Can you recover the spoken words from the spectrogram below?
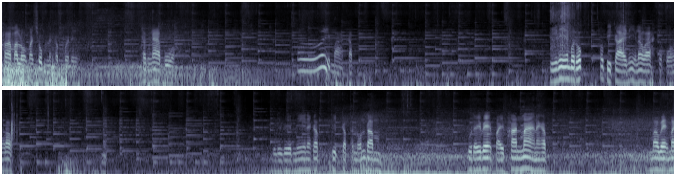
พามาเลาะมาชมนะครับเมื่อนี้ทางหน้าบัว เอ้ยมาครับปีนี้ยังบดกก็ปีกายนี่แล้ววะเจ้าของเราบริเวณนี้นะครับ ติดกับถนนดำผู้ใดแวะไปผ่านมานะครับ มาแวะมา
